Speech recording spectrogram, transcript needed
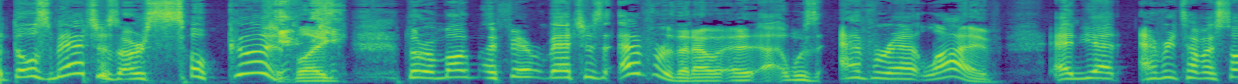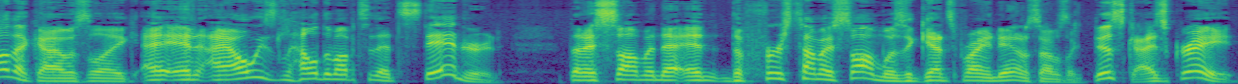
But those matches are so good. Like they're among my favorite matches ever that I, I was ever at live. And yet every time I saw that guy, I was like, and, I always held him up to that standard that I saw him in that. And the first time I saw him was against Bryan Danielson. I was like, this guy's great.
